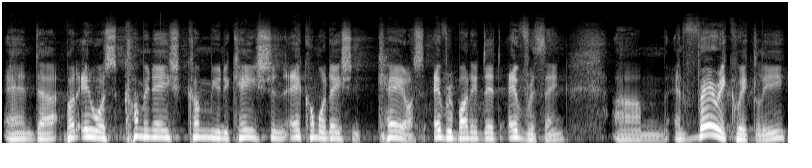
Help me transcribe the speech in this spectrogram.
And, uh, but it was communication, accommodation, chaos. Everybody did everything. Um, and very quickly,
